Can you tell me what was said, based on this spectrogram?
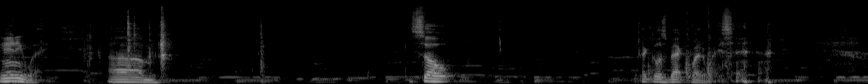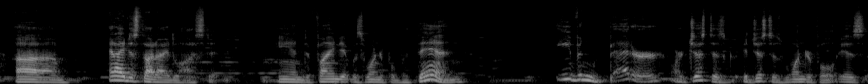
Anyway, um, so that goes back quite a ways. um, and I just thought I'd lost it. And to find it was wonderful. But then, even better, or just as just as wonderful, is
